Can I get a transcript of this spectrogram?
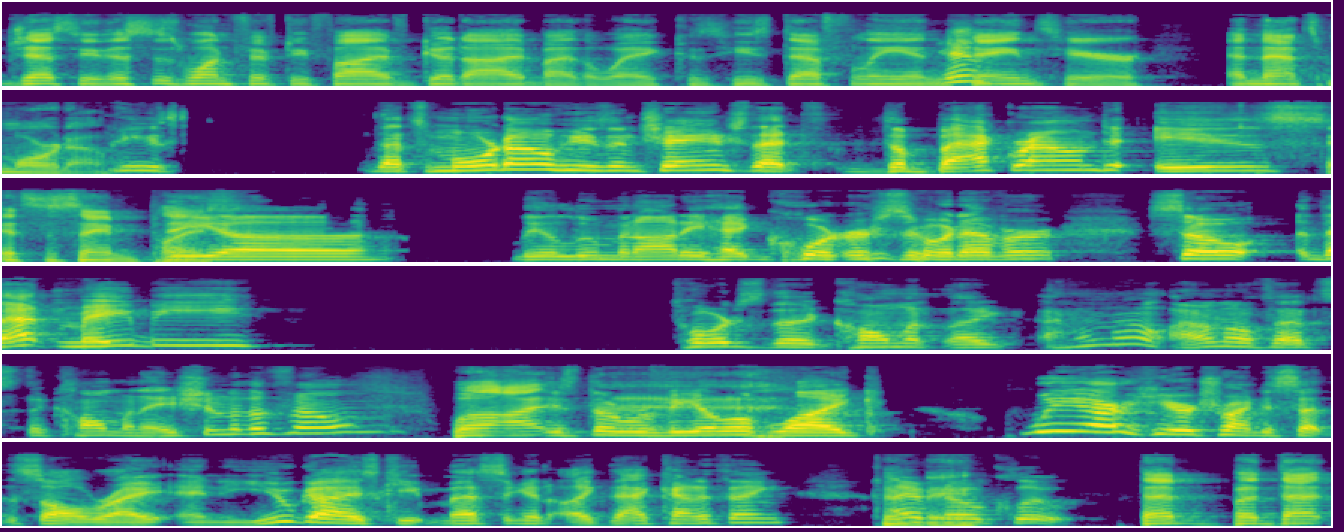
Jesse, this is 155. Good eye, by the way, because he's definitely in Yeah. chains here, and that's Mordo. He's that's Mordo. He's in chains That the background is It's the same place. the uh the Illuminati headquarters or whatever. So that may be towards the culmin like I don't know. I don't know if that's the culmination of the film. well, I, Is the reveal of like we are here trying to set this all right and you guys keep messing it like that kind of thing. I have be. no clue. that, but that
